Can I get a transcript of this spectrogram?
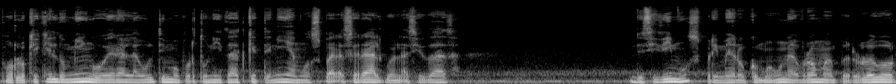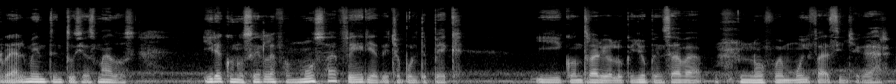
por lo que aquel domingo era la última oportunidad que teníamos para hacer algo en la ciudad. Decidimos, primero como una broma, pero luego realmente entusiasmados, ir a conocer la famosa feria de Chapultepec, y contrario a lo que yo pensaba, no fue muy fácil llegar.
